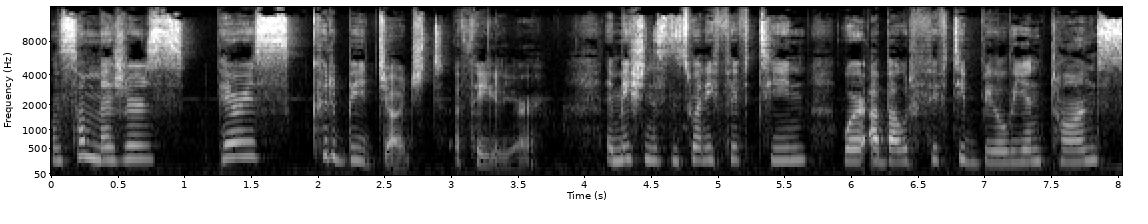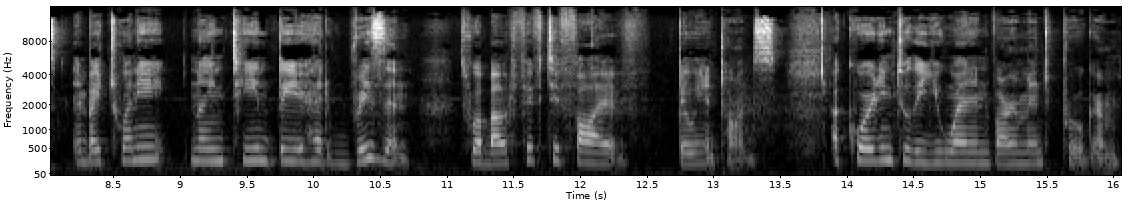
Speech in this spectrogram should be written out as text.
on some measures, Paris could be judged a failure. Emissions in 2015 were about 50 billion tons, and by 2019 they had risen to about 55 billion tons, according to the UN Environment Programme.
